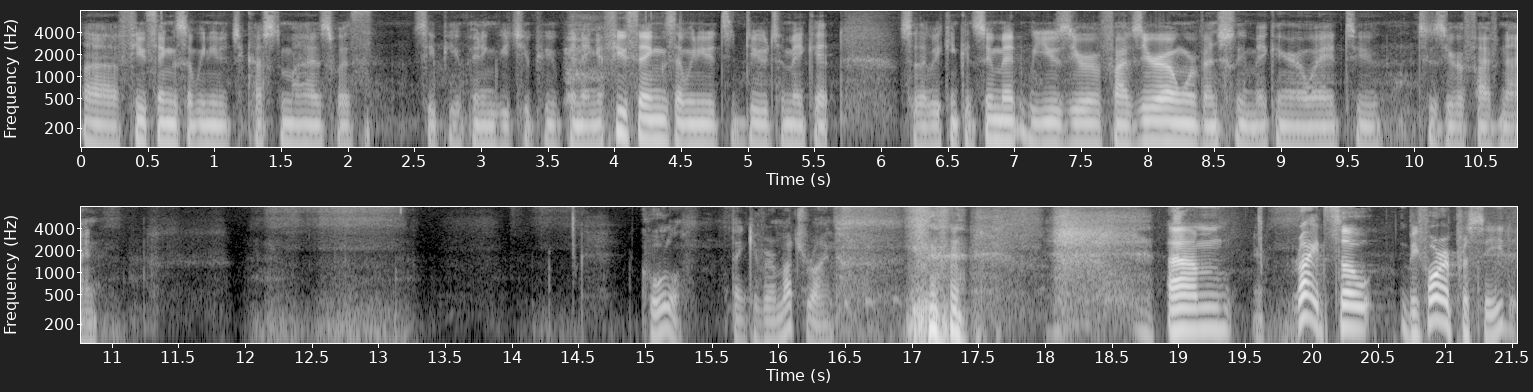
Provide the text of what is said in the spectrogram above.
a few things that we needed to customize with CPU pinning, vGPU pinning, a few things that we needed to do to make it so that we can consume it. We use 050 and we're eventually making our way to, to 059. Cool. Thank you very much, Ryan. um, right, so before I proceed,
